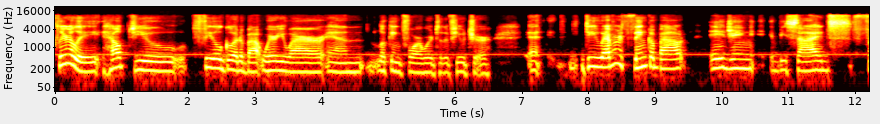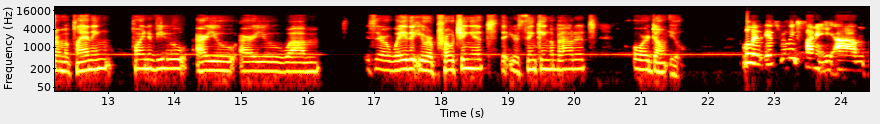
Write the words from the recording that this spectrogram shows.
clearly helped you feel good about where you are and looking forward to the future. And do you ever think about aging besides from a planning point of view? Are you are you um, is there a way that you're approaching it that you're thinking about it, or don't you? Well, it, it's really funny um,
